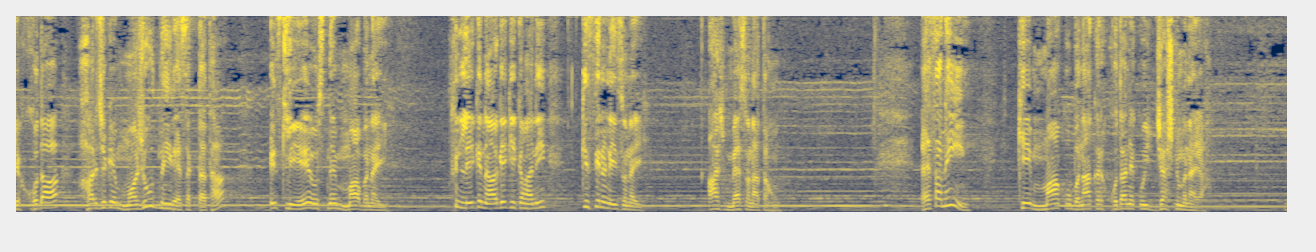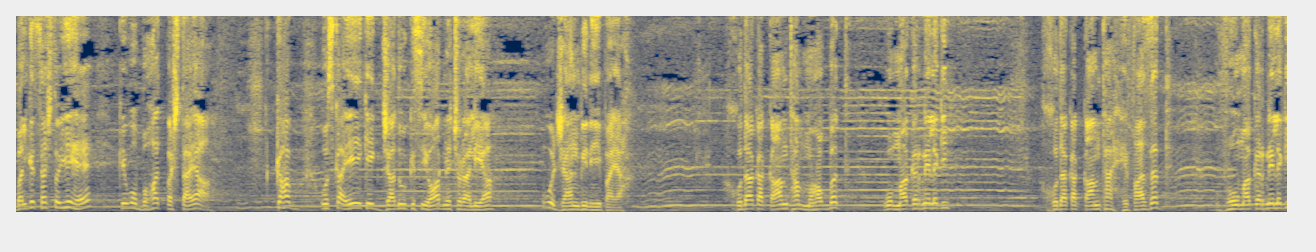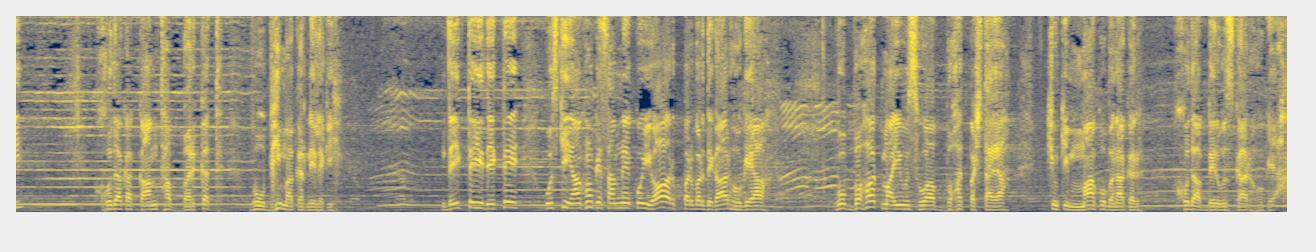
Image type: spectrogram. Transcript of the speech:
कि खुदा हर जगह मौजूद नहीं रह सकता था, इसलिए उसने माँ बनाई। लेकिन आगे की कहानी किसी ने नहीं सुनाई। आज मैं सुनाता हूँ। ऐसा नहीं कि माँ को बनाकर खुदा ने कोई जश्न मनाया, बल्कि सच तो यह है कि वो बहुत पछताया। कब उसका एक एक जादू किसी और ने चुरा लिया, वो जान भी नहीं पाया। खुदा का काम था मोहब्बत, वो माँ करने लगी। खुदा का काम था हिफाजत, वो माँ करने लगी। खुदा का काम था बरकत, वो भी माँ करने लगी। देखते ही देखते उसकी आँखों के सामने कोई और परवरदिगार हो गया। वो बहुत मायूस हुआ, बहुत पछताया, क्योंकि माँ को बनाकर खुदा बेरोजगार हो गया।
